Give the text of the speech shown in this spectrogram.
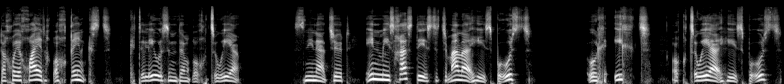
Ta khwe khwait qoqqinxt ktiliwsintem qoqtsuia. Snina chut in mis khastis tchmala his puust. Ul ilt qoqtsuia his puust.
